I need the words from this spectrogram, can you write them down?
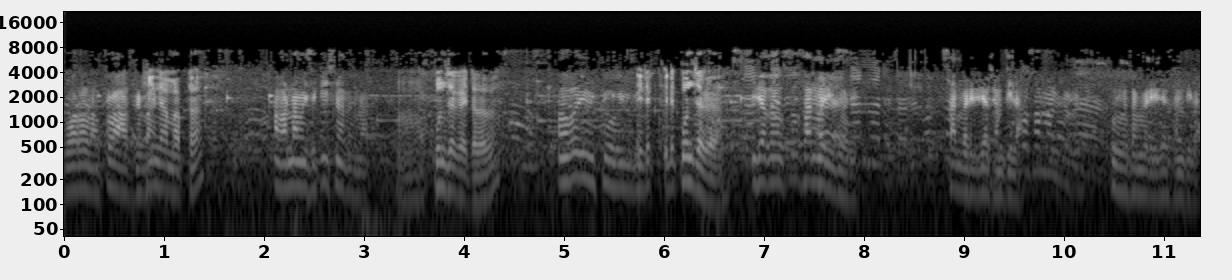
বড়রা তো আছে কি নাম আপনার? আমার নাম হচ্ছে কৃষ্ণচন্দ্র। কোন জায়গা এটা দাদা? এটা কোন জায়গা? এটা তো সানবাড়ি ধরে সানবাড়ি রেশন দিলা পূর্ব সানবাড়ি রেশন দিলা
